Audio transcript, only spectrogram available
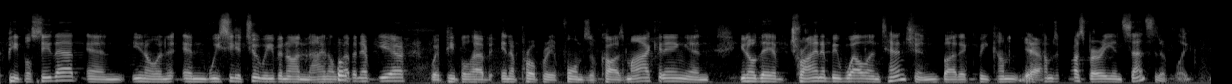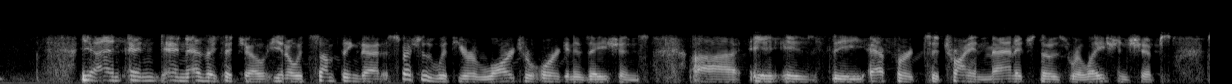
people see that and you know and, and we see it too even on 9-11 every year where people have inappropriate forms of cause marketing and you know they're trying to be well intentioned but it become yeah. it comes across very insensitively yeah, and, and, and as I said, Joe, you know, it's something that, especially with your larger organizations, uh, is the effort to try and manage those relationships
